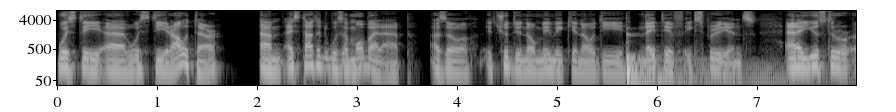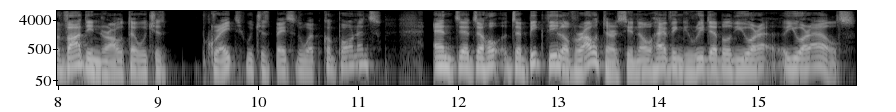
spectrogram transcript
with the uh, with the router, um, I started with a mobile app. Also, it should you know mimic you know the native experience, and I used the Vaadin router, which is great, which is based on web components, and the the, whole, the big deal of routers, you know, having readable URLs.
